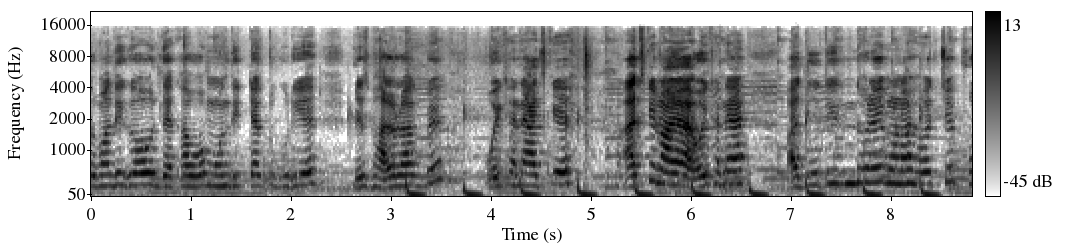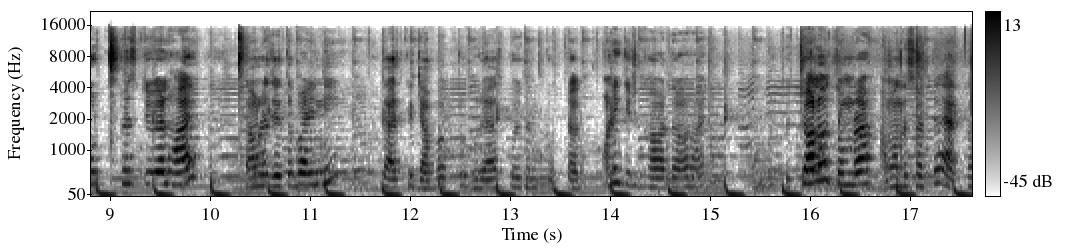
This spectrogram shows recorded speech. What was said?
তোমাদেরকেও দেখাবো, মন্দিরটা একটু ঘুরিয়ে। বেশ ভালো লাগবে। ওইখানে আজকে আজকে নয়, ওইখানে আর দুদিন ধরেই মনে হয় হচ্ছে ফুড ফেস্টিভ্যাল হয়। তো আমরা যেতে পারিনি। তো আজকে যাব একটু ঘুরে আসব এখানে টুকটাক। অনেক কিছু খাওয়া দাওয়া হয়। তো চলো তোমরা আমাদের সাথে একদম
